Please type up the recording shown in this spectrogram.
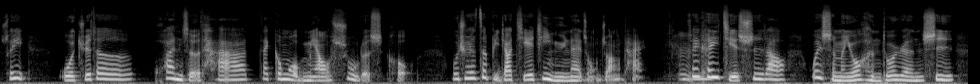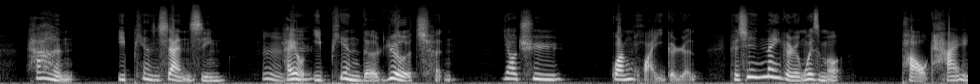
所以我觉得患者他在跟我描述的时候，我觉得这比较接近于那种状态，所以可以解释到为什么有很多人是他很一片善心。嗯，还有一片的热忱要去关怀一个人，可是那个人为什么跑开？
